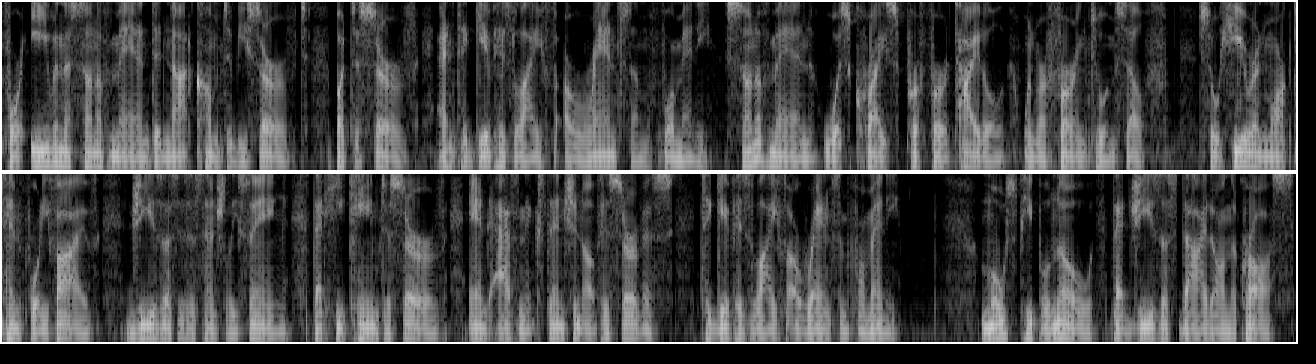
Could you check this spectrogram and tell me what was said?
For even the Son of Man did not come to be served, but to serve and to give his life a ransom for many. Son of Man was Christ's preferred title when referring to himself. So here in Mark 10:45, Jesus is essentially saying that he came to serve and as an extension of his service to give his life a ransom for many. Most people know that Jesus died on the cross,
